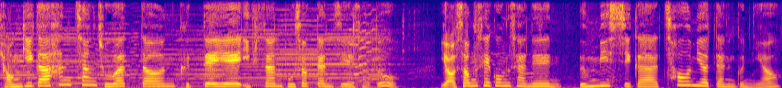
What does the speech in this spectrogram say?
경기가 한창 좋았던 그때의 익산 보석단지에서도 여성 세공사는 은미 씨가 처음이었다는군요.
